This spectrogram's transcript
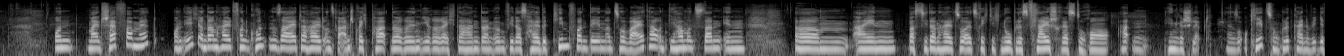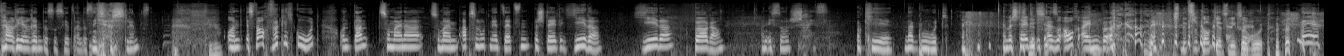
und mein Chef war mit und ich und dann halt von Kundenseite halt unsere Ansprechpartnerin, ihre rechte Hand, dann irgendwie das halbe Team von denen und so weiter und die haben uns dann in ähm, ein, was sie dann halt so als richtig nobles Fleischrestaurant hatten, hingeschleppt. Also okay, zum Glück keine Vegetarierin, das ist jetzt alles nicht das Schlimmste. Und es war auch wirklich gut. Und dann zu meiner, zu meinem absoluten Entsetzen bestellte jeder, jeder Burger. Und ich so, scheiße. Okay, na gut. Dann bestellte ich Schnitzel. also auch einen Burger. Schnitzel kommt jetzt nicht so gut. Nee.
